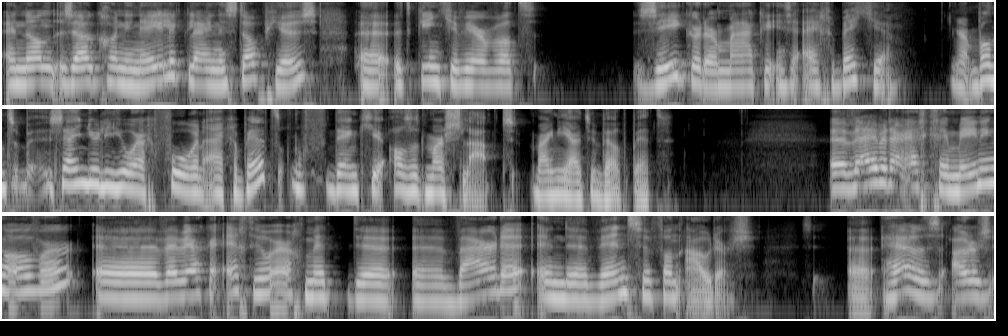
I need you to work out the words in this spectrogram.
En dan zou ik gewoon in hele kleine stapjes uh, het kindje weer wat zekerder maken in zijn eigen bedje. Ja, want zijn jullie heel erg voor een eigen bed? Of denk je als het maar slaapt, maakt niet uit in welk bed? Uh, wij hebben daar eigenlijk geen mening over. Uh, wij werken echt heel erg met de waarden en de wensen van ouders. Hè, als ouders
